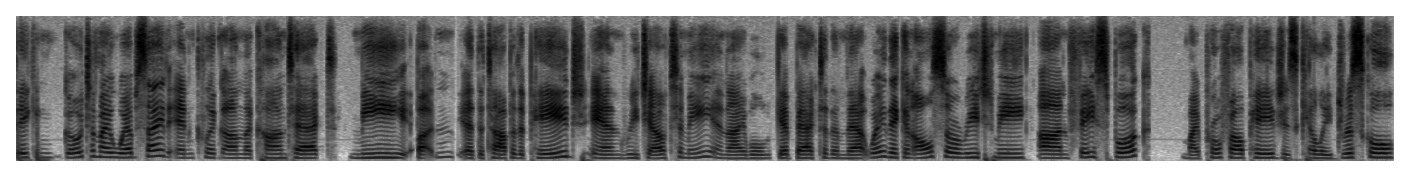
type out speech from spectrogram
They can go to my website and click on the contact me button at the top of the page and reach out to me and I will get back to them that way. They can also reach me on Facebook. My profile page is Kelly Driscoll.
